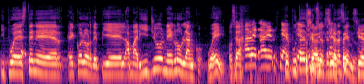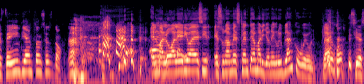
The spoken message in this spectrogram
y puedes tener el color de piel amarillo, negro o blanco. Güey, o sea, A ver, a ver, Cian, ¿Qué puta descripción te si, están es de, haciendo? si es de India, entonces no. el malo Valerio va a decir, es una mezcla entre amarillo, negro y blanco, weón. Claro. Y si es,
